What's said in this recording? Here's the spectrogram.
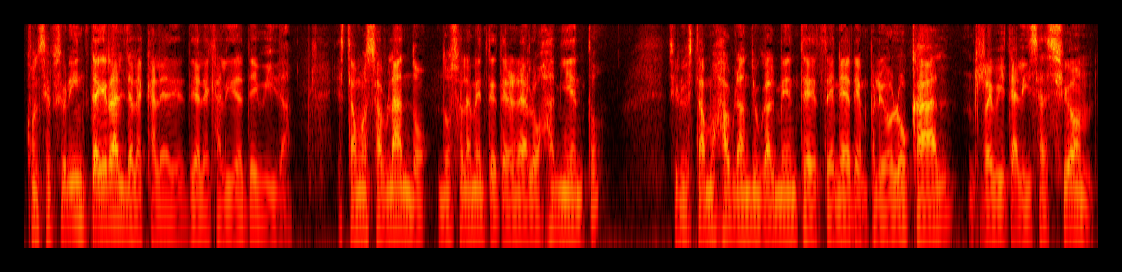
concepción integral de la, calidad, de la calidad de vida. Estamos hablando no solamente de tener alojamiento, sino estamos hablando igualmente de tener empleo local, revitalización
